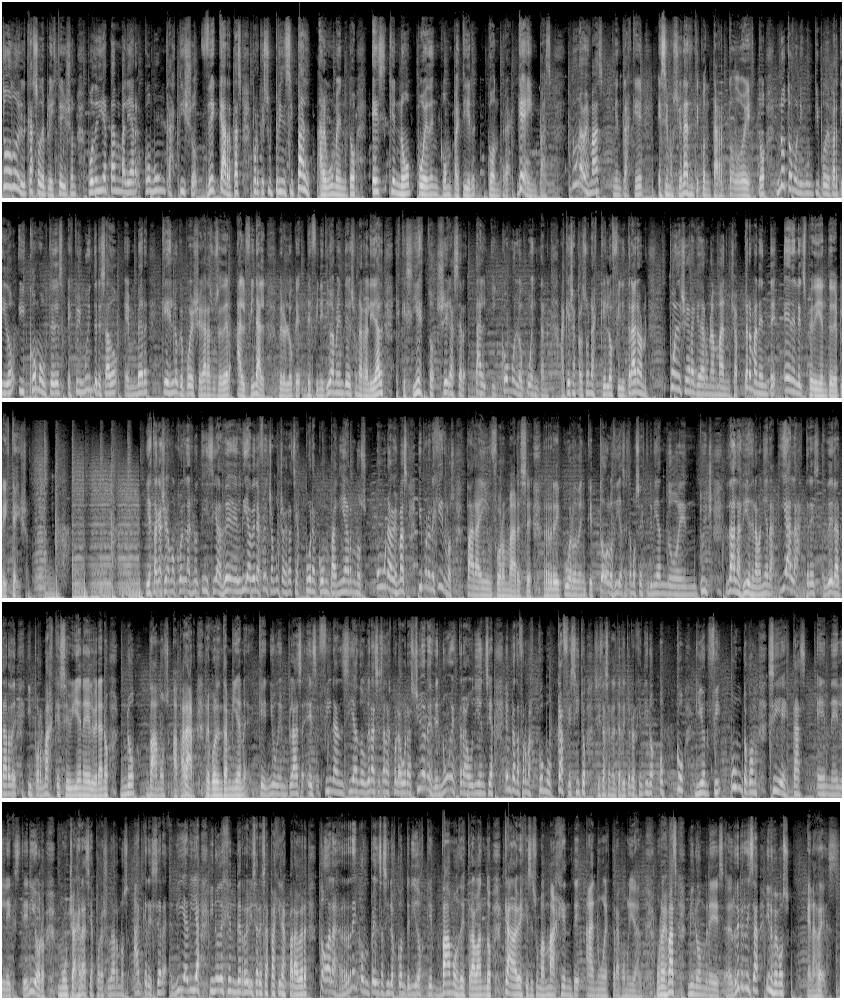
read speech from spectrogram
todo el caso de PlayStation podría tambalear como un castillo de cartas porque su principal argumento es que no pueden competir contra Game Pass. Una vez más, mientras que es emocionante contar todo esto, no tomo ningún tipo de partido y como ustedes estoy muy interesado en ver qué es lo que puede llegar a suceder al final. Pero lo que definitivamente es una realidad es que si esto llega a ser tal y como lo cuentan aquellas personas que lo filtraron, puede llegar a quedar una mancha permanente en el expediente de PlayStation. Y hasta acá llegamos con las noticias del día de la fecha. Muchas gracias por acompañarnos una vez más y por elegirnos para informarse. Recuerden que todos los días estamos streameando en Twitch a las 10 de la mañana y a las 3 de la tarde. Y por más que se viene el verano, no vamos a parar. Recuerden también que New Game Plus es financiado gracias a las colaboraciones de nuestra audiencia en plataformas como Cafecito si estás en el territorio argentino o co-fi.com si estás en el exterior. Muchas gracias por ayudarnos a crecer día a día y no dejen de revisar esas páginas para ver todas las recompensas y los contenidos que vamos destrabando cada vez que se suma más gente a nuestra comunidad. Una vez más, mi nombre es Rippy Risa y nos vemos en las redes.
